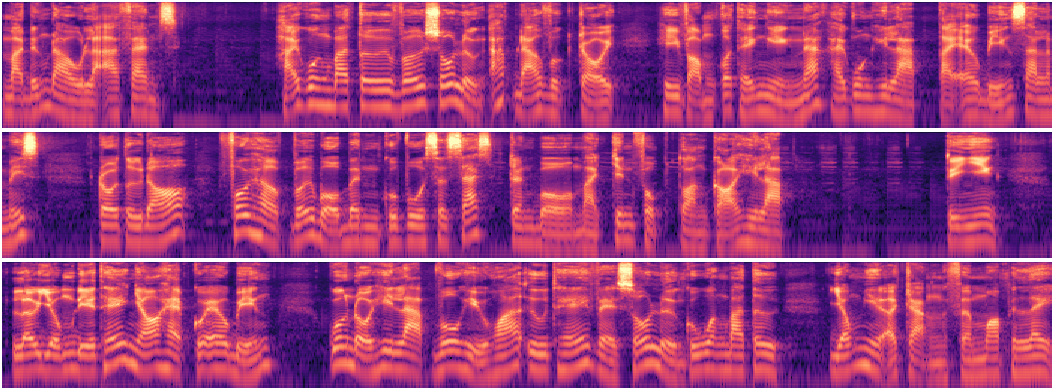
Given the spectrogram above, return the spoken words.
mà đứng đầu là Athens. Hải quân Ba Tư với số lượng áp đảo vượt trội, hy vọng có thể nghiền nát hải quân Hy Lạp tại eo biển Salamis, rồi từ đó phối hợp với bộ binh của vua Xerxes trên bộ mà chinh phục toàn cõi Hy Lạp. Tuy nhiên, lợi dụng địa thế nhỏ hẹp của eo biển, quân đội Hy Lạp vô hiệu hóa ưu thế về số lượng của quân Ba Tư giống như ở trận Thermopylae.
